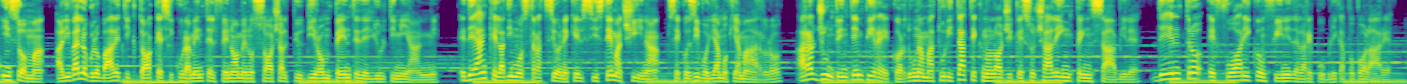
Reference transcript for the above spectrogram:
Insomma, a livello globale TikTok è sicuramente il fenomeno social più dirompente degli ultimi anni. Ed è anche la dimostrazione che il sistema Cina, se così vogliamo chiamarlo, ha raggiunto in tempi record una maturità tecnologica e sociale impensabile, dentro e fuori i confini della Repubblica Popolare.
